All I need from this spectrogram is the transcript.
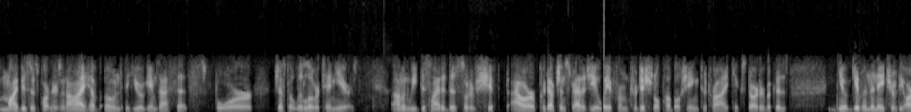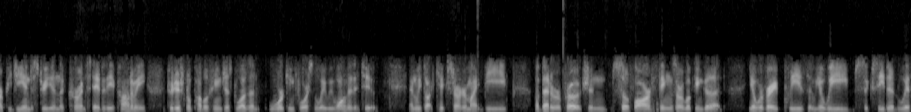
My business partners and I have owned the Hero Games assets for just a little over 10 years. Um, and we decided to sort of shift our production strategy away from traditional publishing to try Kickstarter because, you know, given the nature of the RPG industry and the current state of the economy, traditional publishing just wasn't working for us the way we wanted it to. And we thought Kickstarter might be a better approach. And so far, things are looking good. You know, we're very pleased that you know we succeeded with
